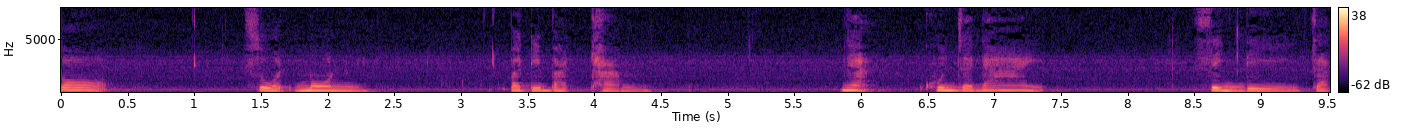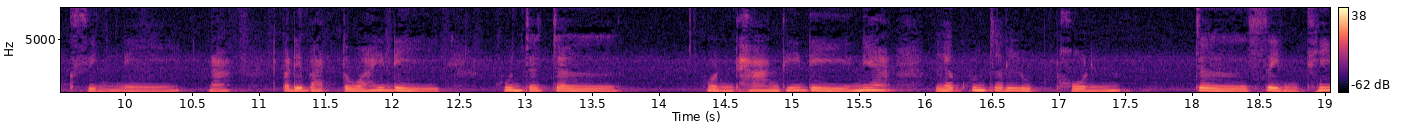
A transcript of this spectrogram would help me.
ก็สวดมนต์ปฏิบัติธรรม เนี่ย คุณจะได้ สิ่งดีจากสิ่งนี้นะ ปฏิบัติตัวให้ดี คุณจะเจอหนทางที่ดีเนี่ย แล้วคุณจะหลุดพ้น เจอสิ่งที่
